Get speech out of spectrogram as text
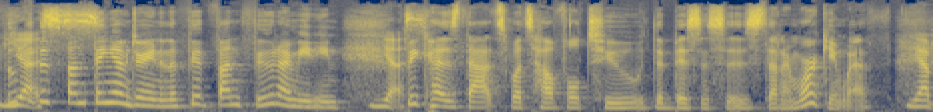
look at this fun thing I'm doing, and the fun food I'm eating. Yes. Because that's what's helpful to the businesses that I'm working with. Yep.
